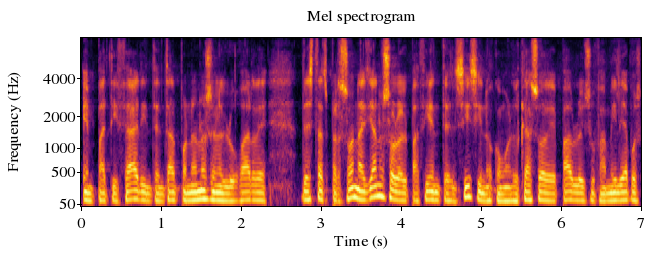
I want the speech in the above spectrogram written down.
empatizar, intentar ponernos en el lugar de, de, estas personas, ya no solo el paciente en sí, sino como en el caso de Pablo y su familia, pues,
